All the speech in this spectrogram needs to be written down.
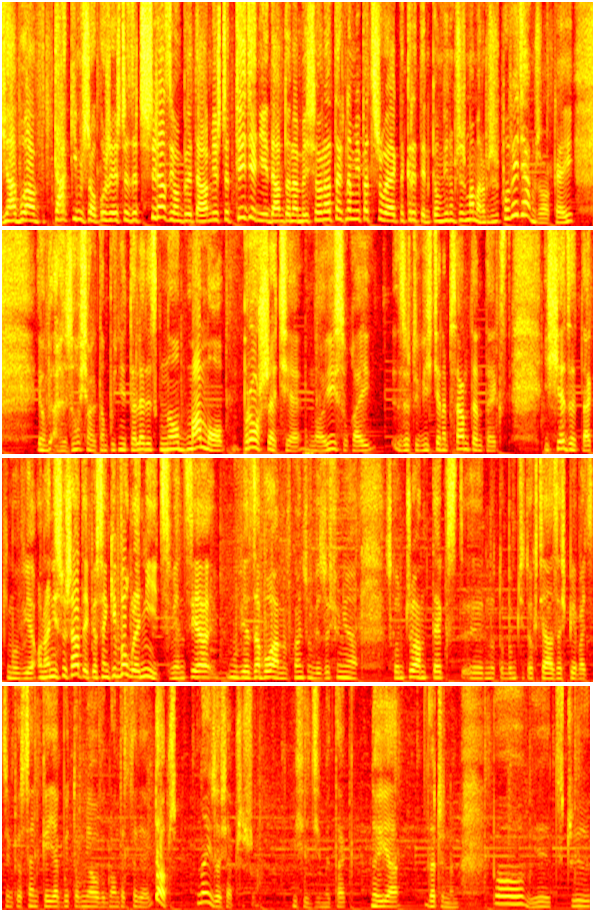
Ja byłam w takim szoku, że jeszcze ze trzy razy ją pytałam, jeszcze tydzień jej dam to na myśl, ona tak na mnie patrzyła jak na krytynkę. Mówię, no przecież mama, no przecież powiedziałam, że okej. Okay. Ja mówię, ale Zosia, ale tam później teledysk, no mamo, proszę cię. No i słuchaj, rzeczywiście napisałam ten tekst i siedzę tak i mówię, ona nie słyszała tej piosenki w ogóle nic, więc ja mówię, zawołamy w końcu, mówię, Zosiunia, skończyłam tekst, y, no to bym ci to chciała zaśpiewać tę piosenkę, jakby to miało wyglądać. Tak Dobrze. No i Zosia przyszła i siedzimy tak. No i ja zaczynam. Powiedz, czy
